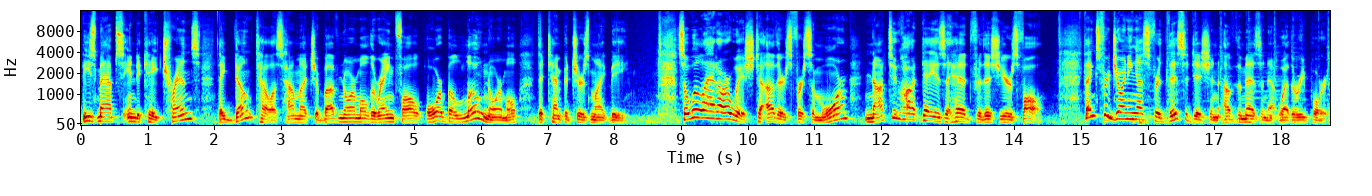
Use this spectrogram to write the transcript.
These maps indicate trends. They don't tell us how much above normal the rainfall or below normal the temperatures might be. So we'll add our wish to others for some warm, not too hot days ahead for this year's fall. Thanks for joining us for this edition of the Mesonet Weather Report.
